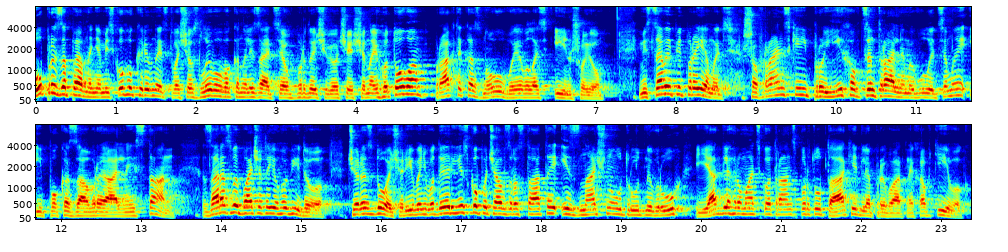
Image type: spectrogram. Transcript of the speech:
Попри запевнення міського керівництва, що зливова каналізація в Бердичеві очищена і готова, практика знову виявилась іншою. Місцевий підприємець Шафранський проїхав центральними вулицями і показав реальний стан. Зараз ви бачите його відео. Через дощ рівень води різко почав зростати і значно утруднив рух як для громадського транспорту, так і для приватних автівок.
